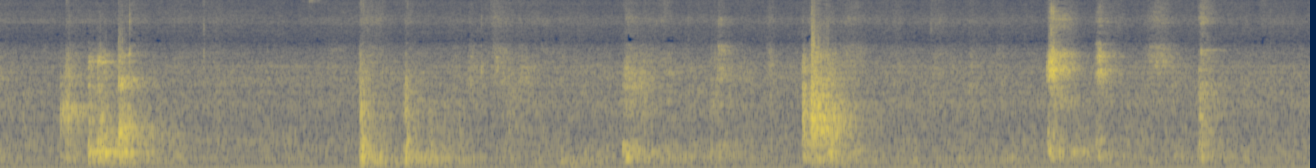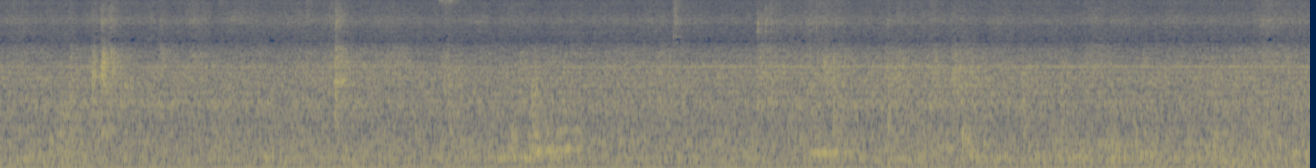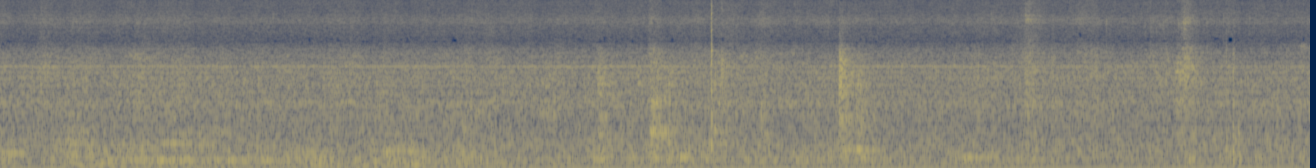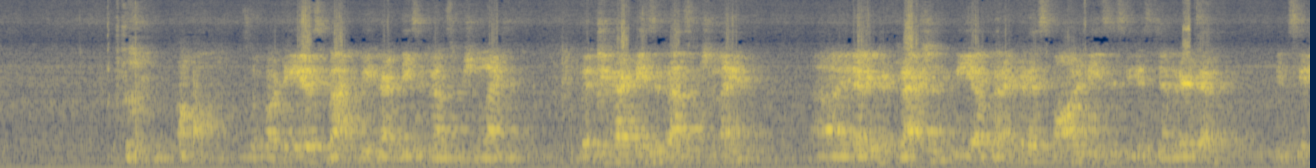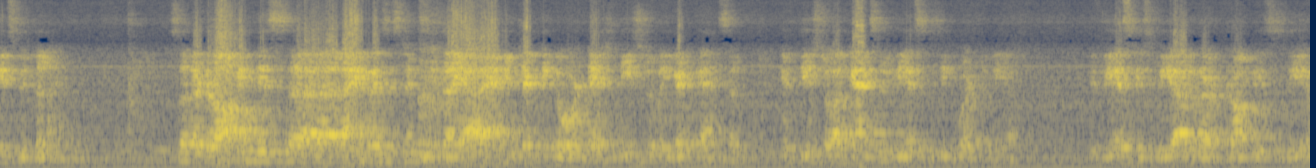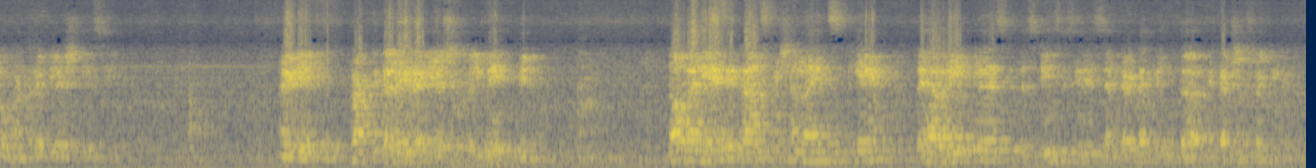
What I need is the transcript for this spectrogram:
So 40 years back we had DC transmission line. When we had DC transmission line uh, in electric traction, we have connected a small DC series generator in series with the line. So the drop in this uh, line resistance is IR. Am injecting the voltage. These two will get cancelled. If these two are cancelled, Vs is equal to VR. If Vs is VR, the drop is zero and regulation is zero. Ideally, practically regulation will be minimum. Now when AC transmission lines came, they have replaced this DC series generator with uh, induction regulator.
